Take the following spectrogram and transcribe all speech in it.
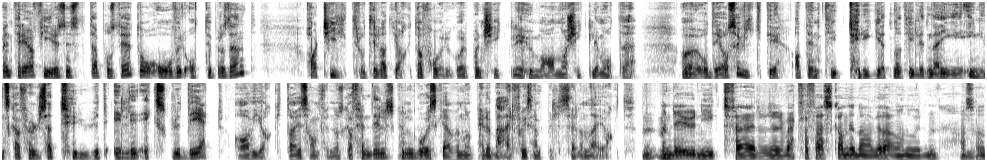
Men tre av fire syns dette er positivt, og over 80 har tiltro til at jakta foregår på en skikkelig human og skikkelig måte. Og det er også viktig at den tryggheten og tilliten der ingen skal føle seg truet eller ekskludert av jakta i samfunnet. Og skal fremdeles kunne gå i skauen og pelle bær, f.eks., selv om det er jakt. Men det er unikt for i hvert fall for Skandinavia da, og Norden. Altså,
